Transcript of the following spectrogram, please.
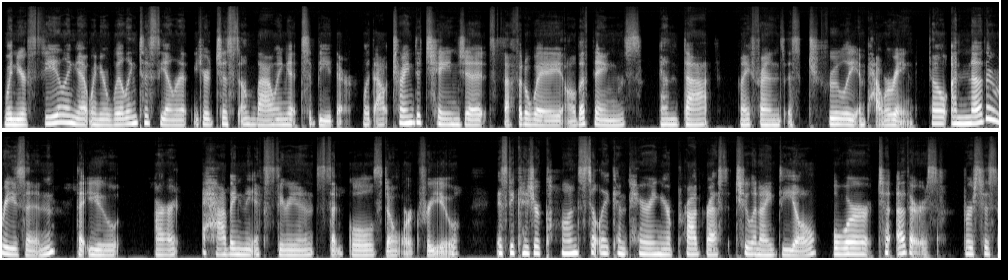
when you're feeling it, when you're willing to feel it, you're just allowing it to be there without trying to change it, stuff it away, all the things. And that, my friends, is truly empowering. So, another reason that you are having the experience that goals don't work for you is because you're constantly comparing your progress to an ideal or to others versus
